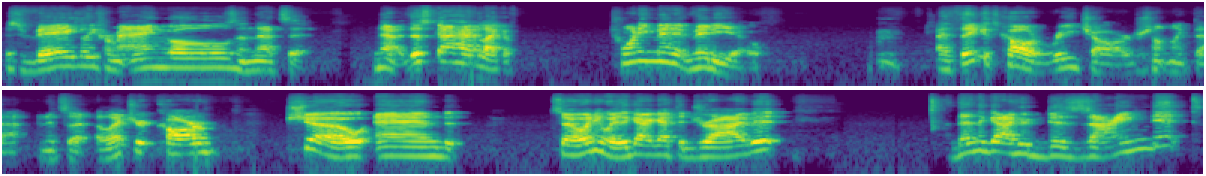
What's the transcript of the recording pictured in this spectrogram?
just vaguely from angles, and that's it." No, this guy had like a 20 minute video. I think it's called Recharge or something like that, and it's an electric car show. And so anyway, the guy got to drive it. Then the guy who designed it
